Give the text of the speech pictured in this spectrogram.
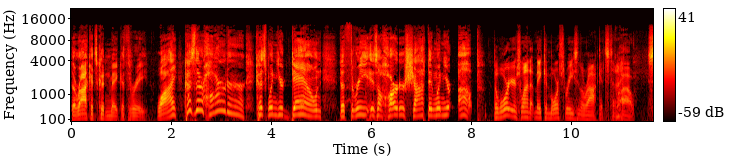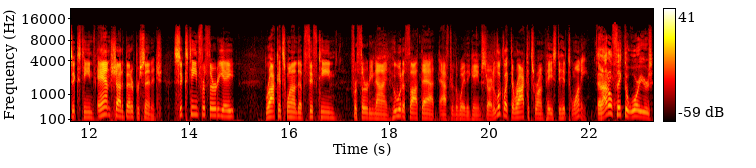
The Rockets couldn't make a three. Why? Because they're harder. Because when you're down, the three is a harder shot than when you're up. The Warriors wound up making more threes than the Rockets tonight. Wow. 16 and shot a better percentage. 16 for 38. Rockets wound up 15 for 39. Who would have thought that after the way the game started? It looked like the Rockets were on pace to hit 20. And I don't think the Warriors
